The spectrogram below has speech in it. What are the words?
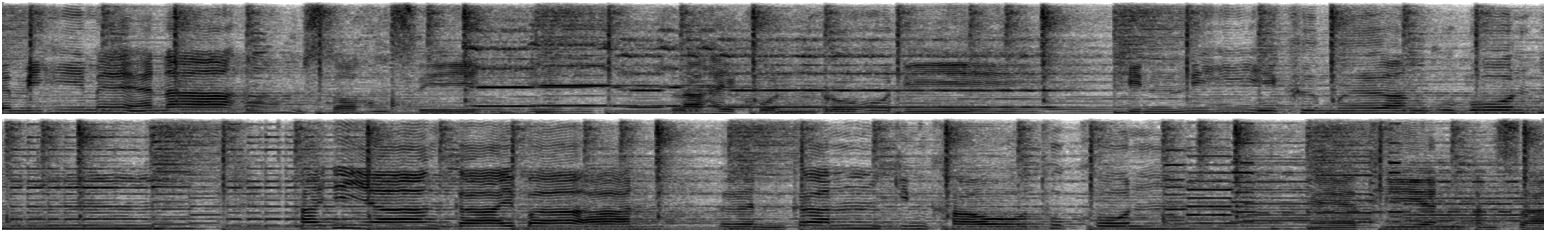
และมีแม่น้ำสองสีหลายคนรู้ดีทินนี้คือเมืองอุบลไทยยางกายบ้าน เอิ้นกันกินเขาวทุกคนแห่เทียนพรรษา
